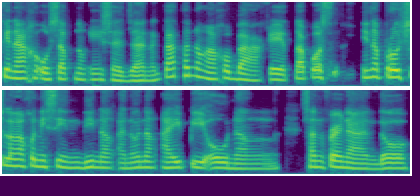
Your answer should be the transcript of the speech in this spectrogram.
kinakausap nung isa dyan. Nagtatanong ako bakit. Tapos, in-approach lang ako ni Cindy ng, ano, ng IPO ng San Fernando.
